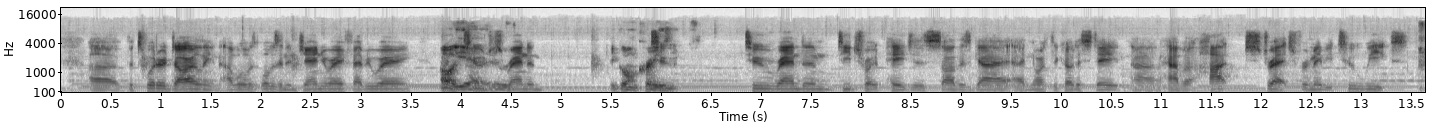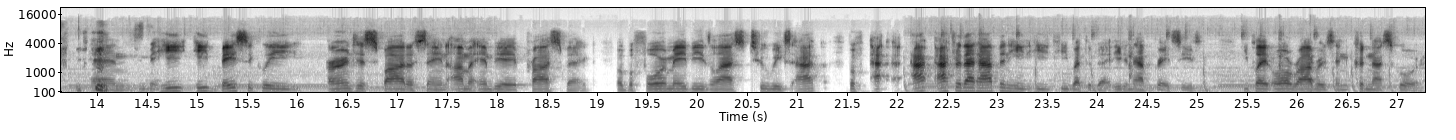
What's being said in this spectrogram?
uh, the Twitter darling. Uh, what was what was it in January, February? Oh, yeah, two just was- random they're going crazy. two, two random Detroit pages saw this guy at North Dakota State uh, have a hot stretch for maybe two weeks, and he he basically earned his spot of saying I'm an NBA prospect. But before maybe the last two weeks after after that happened, he he he wet the bed. He didn't have a great season. He played Oral Roberts and could not score,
